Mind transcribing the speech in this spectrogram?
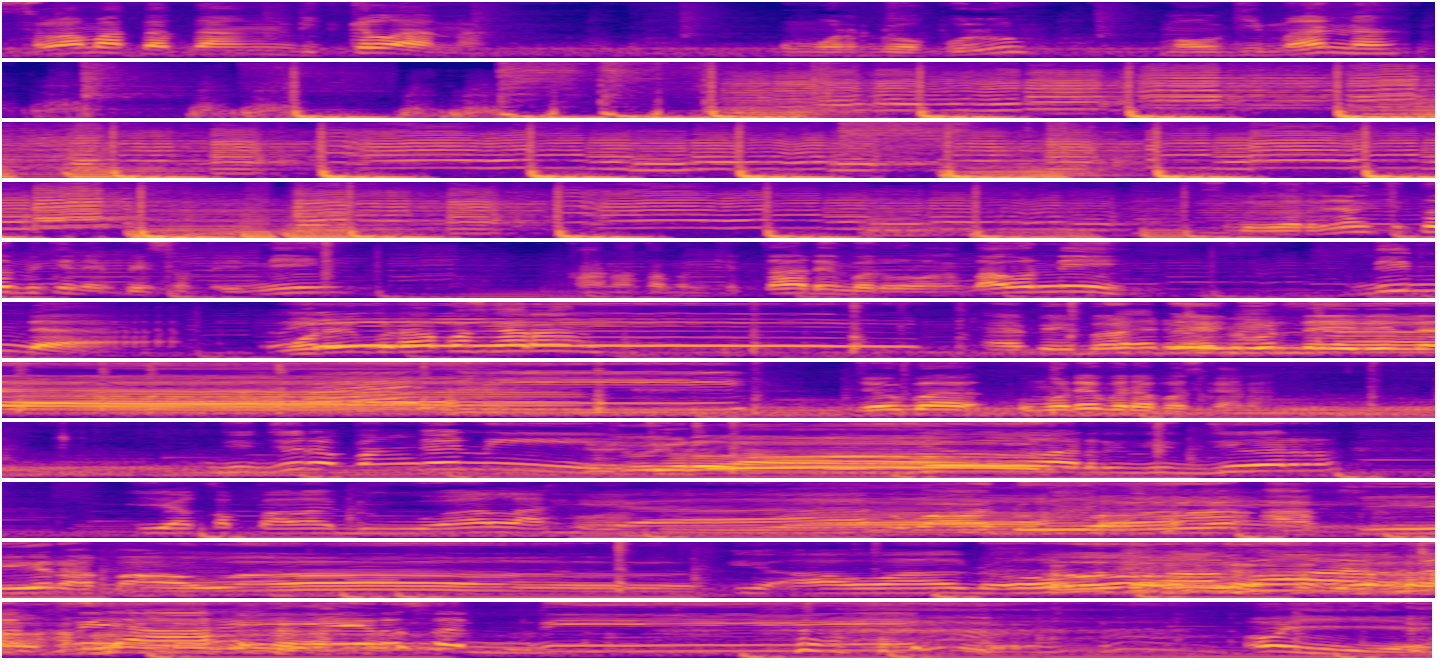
Selamat datang di Kelana. Umur 20, mau gimana? Sebenarnya kita bikin episode ini karena teman kita ada yang baru ulang tahun nih. Dinda. Umurnya berapa sekarang? Happy Happy birthday Dinda. Makasih. Coba umurnya berapa sekarang? Jujur apa enggak nih? Jujur. Jujur, jujur. Ya kepala dua lah ya. Apa dua, akhir apa awal? Ya awal dong. Lama banget sih akhir sedih. Oh iya.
